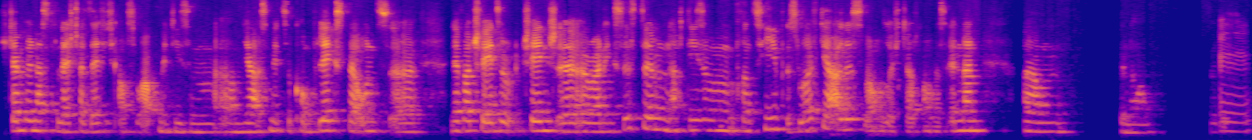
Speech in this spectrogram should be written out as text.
stempeln das vielleicht tatsächlich auch so ab mit diesem, ähm, ja, ist mir zu komplex bei uns, äh, never change, change a running system, nach diesem Prinzip, es läuft ja alles, warum soll ich da noch was ändern? Ähm, genau. Mhm.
